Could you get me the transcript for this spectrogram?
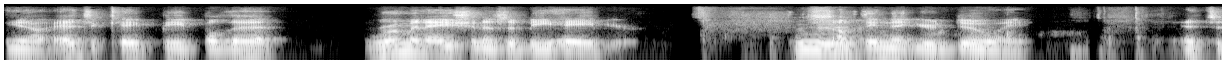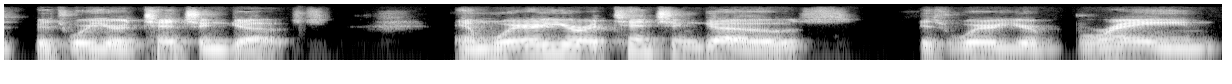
you know, educate people that rumination is a behavior, mm-hmm. something that you're doing. It's, it's where your attention goes. And where your attention goes is where your brain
